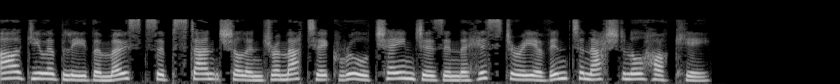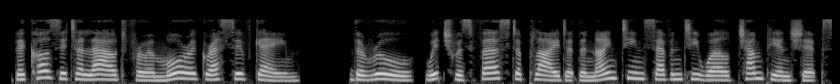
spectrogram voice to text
arguably the most substantial and dramatic rule changes in the history of international hockey, because it allowed for a more aggressive game. The rule, which was first applied at the 1970 World Championships,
